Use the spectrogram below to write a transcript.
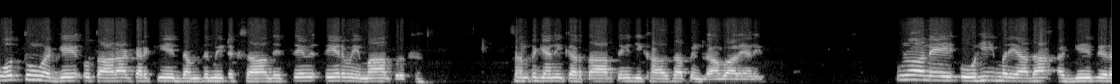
ਉਹ ਤੋਂ ਅੱਗੇ ਉਤਾਰਾ ਕਰਕੇ ਦਮਦਮੀ ਟਕਸਾਲ ਦੇ 13ਵੇਂ ਮਹਾਂਪੁਰਖ ਸੰਤ ਗਿਆਨੀ ਕਰਤਾਰ ਸਿੰਘ ਜੀ ਖਾਲਸਾ ਪਿੰਡਾਂ ਵਾਲਿਆਂ ਨੇ। ਉਹਨਾਂ ਨੇ ਉਹੀ ਮਰਿਆਦਾ ਅੱਗੇ ਫਿਰ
